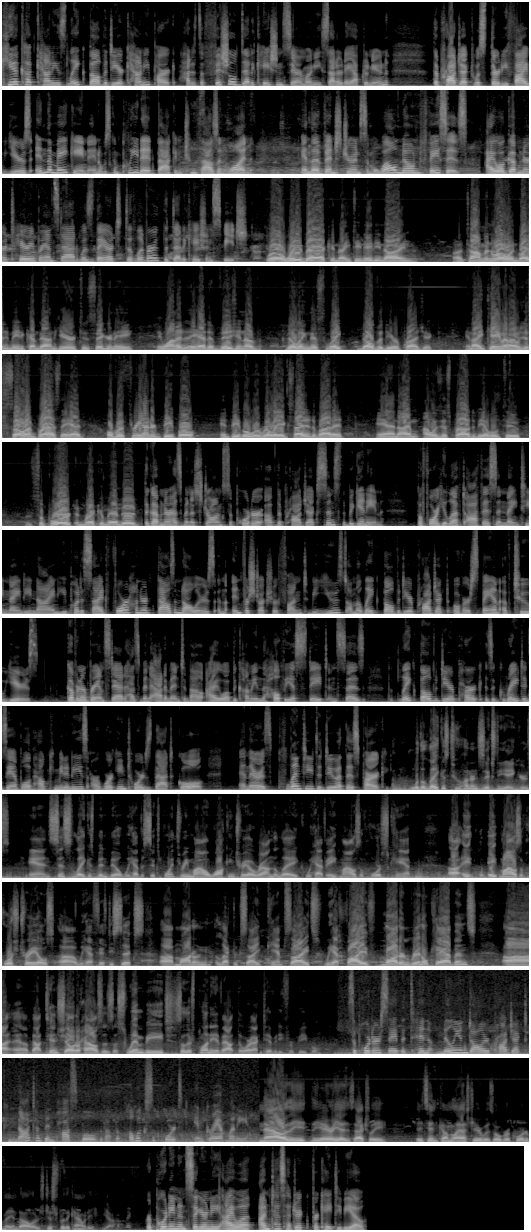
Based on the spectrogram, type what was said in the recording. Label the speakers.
Speaker 1: Keokuk County's Lake Belva Deer County Park had its official dedication ceremony Saturday afternoon. The project was 35 years in the making and it was completed back in 2001. And the event drew in some well known faces. Iowa Governor Terry Branstad was there to deliver the dedication speech.
Speaker 2: Well, way back in 1989, uh, Tom Monroe invited me to come down here to Sigourney. They wanted, they had a vision of building this Lake Belva Deer project. And I came and I was just so impressed. They had over 300 people and people were really excited about it. And I'm, I was just proud to be able to support and recommend it.
Speaker 1: The governor has been a strong supporter of the project since the beginning. Before he left office in 1999, he put aside $400,000 in the infrastructure fund to be used on the Lake Belva Deer project over a span of two years. Governor Branstad has been adamant about Iowa becoming the healthiest state and says that Lake Belva Deer Park is a great example of how communities are working towards that goal. And there is plenty to do at this park.
Speaker 3: Well, the lake is 260 acres, and since the lake has been built, we have a 6.3 mile walking trail around the lake. We have eight miles of horse camp, uh, eight, eight, miles of horse trails. Uh, we have 56 uh, modern electric site campsites. We have five modern rental cabins, uh, about 10 shelter houses, a swim beach, so there's plenty of outdoor activity for people.
Speaker 1: Supporters say the $10 million project cannot have been possible without the public support and grant money.
Speaker 4: Now the, the area is actually, its income last year was over a quarter million dollars just for the county, yeah.
Speaker 1: Reporting in Sigourney, Iowa, I'm Tess Hedrick for KTVO.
